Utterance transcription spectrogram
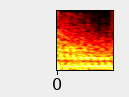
In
